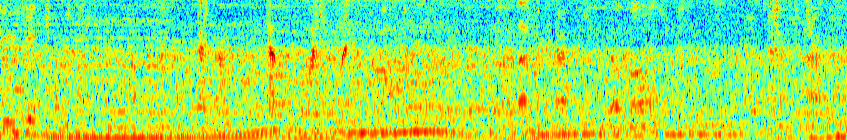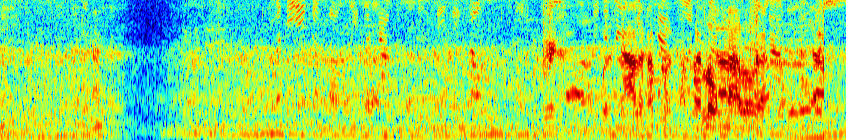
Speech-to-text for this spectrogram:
ชื่อเยี่ยมชมครับวันนี้จำลองกิจกรรมศูนย์ดิจิทัลชุมชนเปิดน้ำแล้วครับเปิดเปิดลงน้ำแล้วครับ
